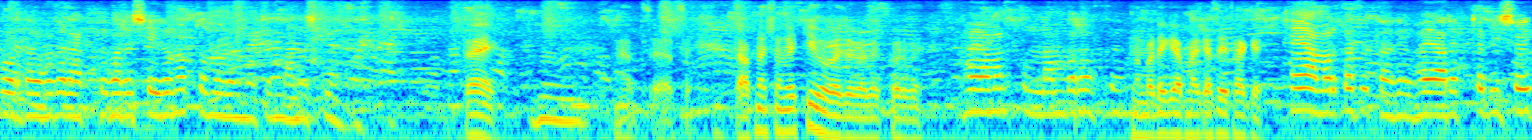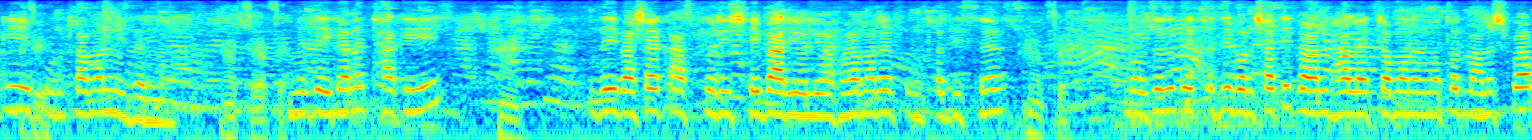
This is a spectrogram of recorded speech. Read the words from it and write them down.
পর্দা ভাবে রাখতে পারে সেইরকম একটা মনের মতন মানুষ খুঁজতেছি তাই? হুম। আচ্ছা আচ্ছা। তো আপনার সঙ্গে কীভাবে যোগাযোগ করবে? ভাই আমার ফোন নাম্বার আছে। নাম্বারটা কি আপনার কাছেই থাকে? হ্যাঁ আমার কাছে থাকে। ভাই আরেকটা বিষয় কি ফোনটা আমার নিজের না। আচ্ছা আচ্ছা। আমি যেখানে থাকি হ্যাঁ। যেই বাসায় কাজ করি সেই বাড়িওলিয়া ভাই আমার ফোনটা দিছে। আচ্ছা। বলছে যদি একটা জীবন সাথী পান ভালো একটা মনের মতন মানুষ পান।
